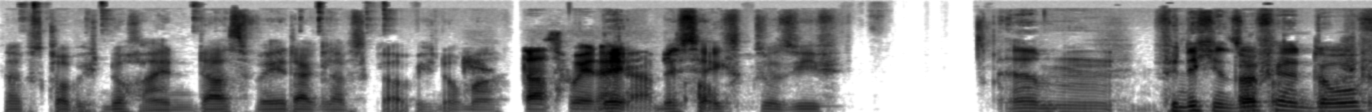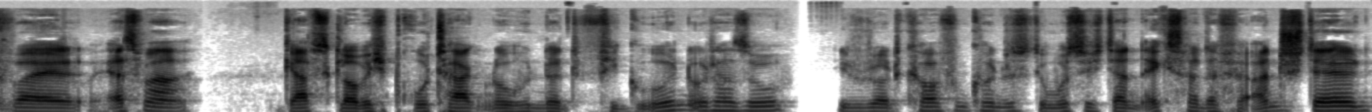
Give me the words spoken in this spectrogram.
gab es, glaube ich, noch einen. Darth Vader gab es, glaube ich, nochmal. Darth Vader Me gab's auch. Messe-exklusiv. Ähm, Mm, Finde ich ja, insofern doof, weil erstmal gab es, glaube ich, pro Tag nur 100 Figuren oder so, die du dort kaufen konntest. Du musst dich dann extra dafür anstellen.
